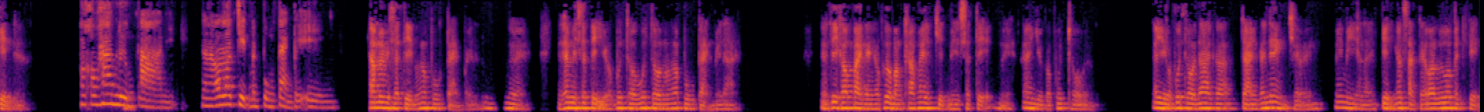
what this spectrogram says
กลิ่นเพราะเขาห้ามลืมตานี่แล้วเราจิตมันปรุงแต่งไปเอง ถ้าไม่มีสติมันก็ปรุงแต่งไปเรื่อยแต่ถ้ามีสติอยู่พุทโธพุทโธมันก็ปรุงแต่งไม่ได้ อย่างที่เขาไปกันก็เพื่อบังคับให้จิตมีสติให้อยู่กับพุทโธถ้าอยู่กับพุทโธได้ก็ใจก็เน่งเฉย ไม่มีอะไรกลิ่นก็สักแต่ว่ารู้ว่าเป็นกลิ่น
